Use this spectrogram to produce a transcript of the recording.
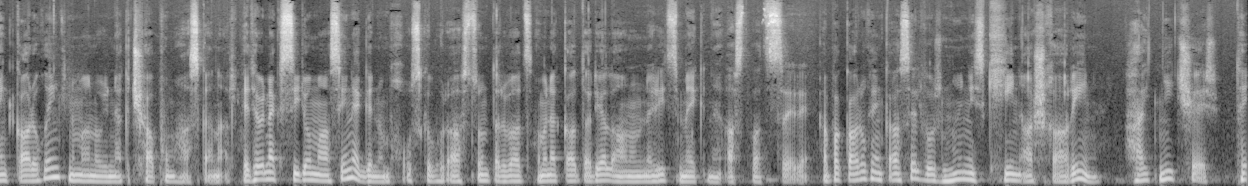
Մենք կարող ենք նման օրինակ չափում հասկանալ։ Եթե օրինակ սիրո մասին է գնում խոսքը, որ Աստծուն տրված ամենակատարյալ անուններից մեկն է Աստված սերը, ապա կարող ենք ասել, որ նույնիսկ հին աշխարհին հայտնի չէր, թե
